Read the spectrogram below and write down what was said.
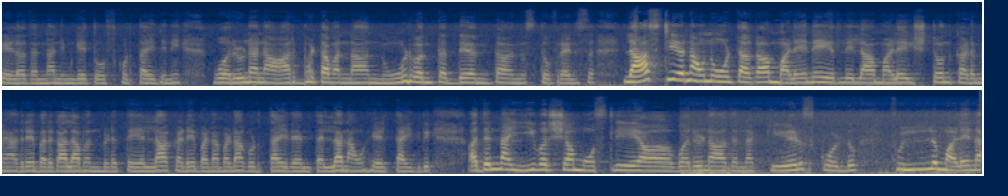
ಹೇಳೋದನ್ನು ನಿಮಗೆ ತೋರಿಸ್ಕೊಡ್ತಾ ಇದ್ದೀನಿ. ವರುಣನ ಆರ್ಭಟವನ್ನು ನೋಡುವಂಥದ್ದೇ ಅಂತ ಅನ್ನಿಸ್ತು ಫ್ರೆಂಡ್ಸ್ ಲಾಸ್ಟ್ ಇಯರ್ ನಾವು ನೋಡಿದಾಗ ಮಳೆನೇ ಇರಲಿಲ್ಲ, ಮಳೆ ಇಷ್ಟೊಂದು ಕಡಿಮೆ ಆದರೆ ಬರಗಾಲ ಬಂದ್ಬಿಡುತ್ತೆ, ಎಲ್ಲ ಕಡೆ ಬಣ ಬಣ ಕೊಡ್ತಾ ಇದೆ ಅಂತೆಲ್ಲ ನಾವು ಹೇಳ್ತಾ ಇದ್ವಿ. ಅದನ್ನು ಈ ವರ್ಷ ಮೋಸ್ಟ್ಲಿ ವರುಣ ಅದನ್ನು ಕೇಳಿಸ್ಕೊಂಡು ಫುಲ್ ಮಳೆನ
